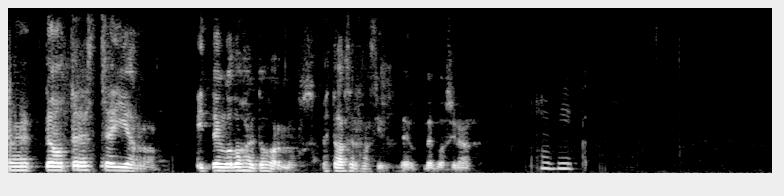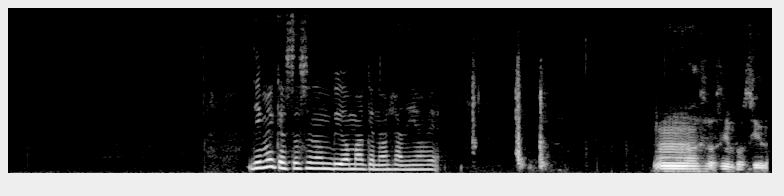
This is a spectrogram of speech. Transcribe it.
Eh, tengo 13 hierro. Y tengo dos altos hornos. Esto va a ser fácil de, de cocinar. Dime que estás en un bioma que no es la nieve. Ah, eso es imposible.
